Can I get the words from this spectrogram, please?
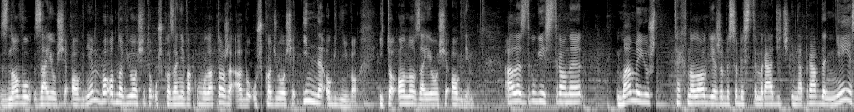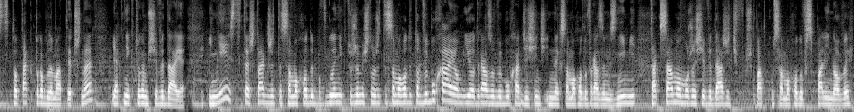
znowu zajął się ogniem, bo odnowiło się to uszkodzenie w akumulatorze albo uszkodziło się inne ogniwo i to ono zajęło się ogniem. Ale z drugiej strony mamy już technologię, żeby sobie z tym radzić i naprawdę nie jest to tak problematyczne, jak niektórym się wydaje. I nie jest też tak, że te samochody, bo w ogóle niektórzy myślą, że te samochody to wybuchają i od razu wybucha 10 innych samochodów razem z nimi. Tak samo może się wydarzyć w przypadku samochodów spalinowych,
